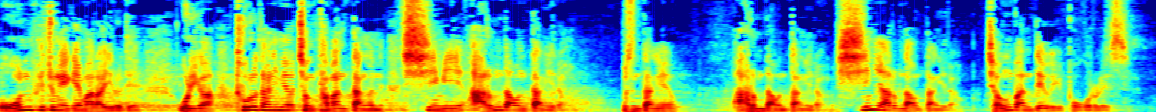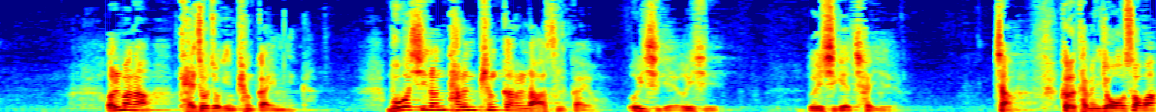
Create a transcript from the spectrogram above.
온 회중에게 말하 이르되 우리가 두루 다니며 정탐한 땅은 심히 아름다운 땅이라. 무슨 땅이에요? 아름다운 땅이라고. 심히 아름다운 땅이라고. 정반대의 보고를 했어요. 얼마나 대조적인 평가입니까? 무엇이 이런 다른 평가를 낳았을까요? 의식이에요, 의식. 의식의 차이예요. 자, 그렇다면 여호수아와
